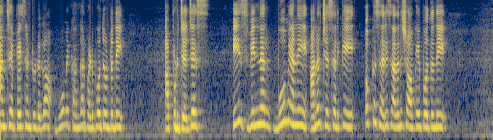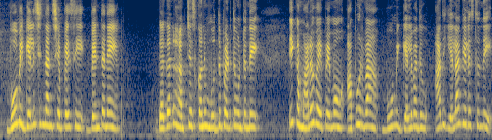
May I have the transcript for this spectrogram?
అని చెప్పేసి అంటుండగా భూమి కంగారు పడిపోతూ ఉంటుంది. అప్పుడు జడ్జెస్ ఈజ్ విన్నర్ భూమి అని అనొచ్చేసరికి ఒక్కసారి సాధన షాక్ అయిపోతుంది. భూమి గెలిచిందని చెప్పేసి వెంటనే గగన్ హక్ చేసుకొని ముద్దు పెడుతూ ఉంటుంది. ఇక మరోవైపేమో అపూర్వ భూమి గెలవదు అది ఎలా గెలుస్తుంది?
